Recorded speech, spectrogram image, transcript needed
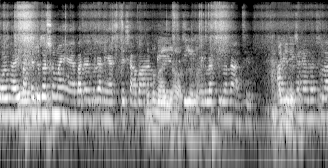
বড় ভাই বাসায় ঢোকার সময় হ্যাঁ বাজারগুলো নিয়ে আসছে সাবান হ্যাঁ, ছিল না। এগুলো ছিল আনছে? আর আমরা ছোলা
